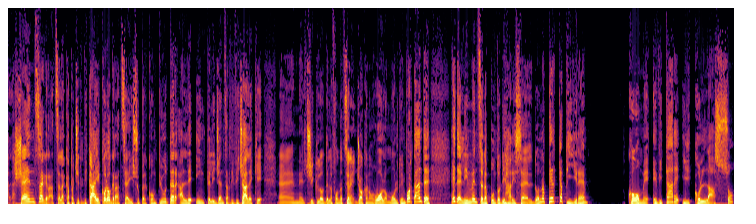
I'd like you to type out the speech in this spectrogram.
alla scienza, grazie alla capacità di calcolo, grazie ai supercomputer, alle intelligenze artificiali che eh, nel ciclo della fondazione giocano un ruolo molto importante ed è l'invenzione appunto di Harry Seldon per capire come evitare il collasso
